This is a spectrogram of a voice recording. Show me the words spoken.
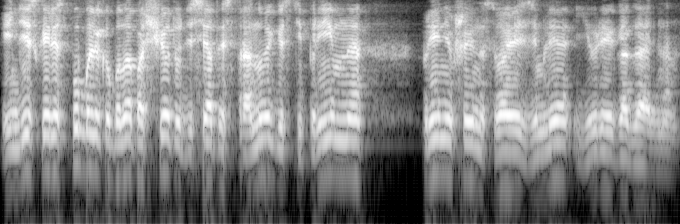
Индийская республика была по счету десятой страной гостеприимно принявшей на своей земле Юрия Гагарина.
